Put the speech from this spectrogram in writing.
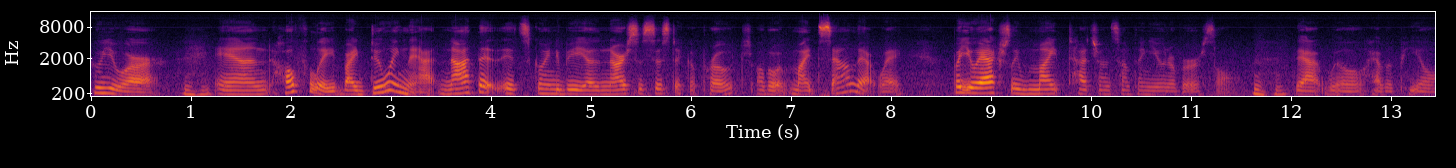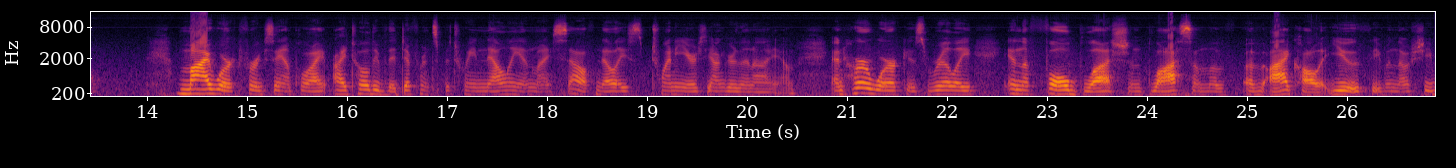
who you are. Mm-hmm. And hopefully, by doing that, not that it's going to be a narcissistic approach, although it might sound that way, but you actually might touch on something universal mm-hmm. that will have appeal. My work, for example, I, I told you the difference between Nellie and myself. Nellie's 20 years younger than I am, and her work is really in the full blush and blossom of, of I call it youth, even though she,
